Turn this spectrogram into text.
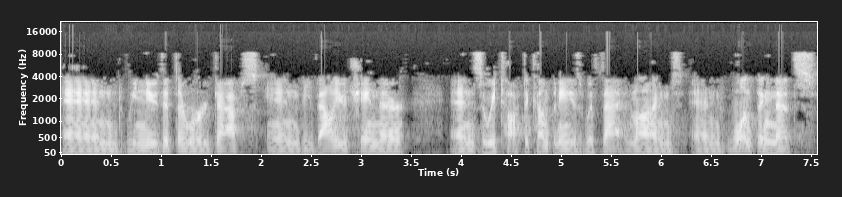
and we knew that there were gaps in the value chain there, and so we talked to companies with that in mind. And one thing that's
